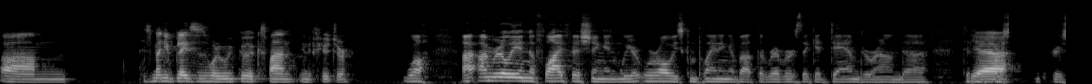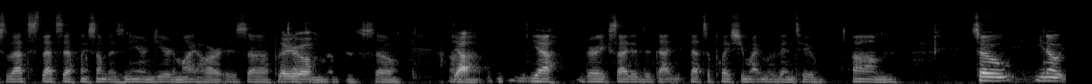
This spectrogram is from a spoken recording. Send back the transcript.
um, there's many places where we could expand in the future well I, am really into fly fishing and we're, we're always complaining about the rivers that get dammed around uh, different yeah. parts of the country so that's that's definitely something that's near and dear to my heart is uh, protecting rivers so uh, yeah yeah very excited that, that that's a place you might move into um, so you know,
